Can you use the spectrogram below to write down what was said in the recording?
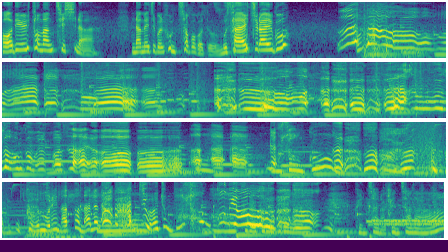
어딜 도망치시나? 남의 집을 훔쳐보고도 무사할 줄 알고? 무서운 꿈을 꿨어요. 무서운 꿈? 괴물이 나타나는 아주 아주 무서운 꿈이요. 그래, 그래, 그래. 괜찮아, 괜찮아.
